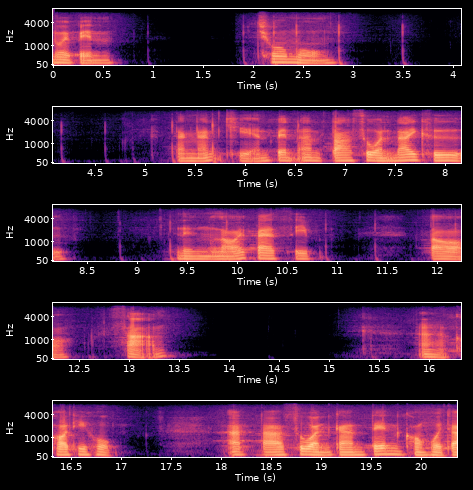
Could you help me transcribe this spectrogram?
หน่วยเป็น ชั่วโมง ดังนั้นเขียนเป็นอัตราส่วนได้คือ หนึ่งร้อยแปดสิบต่อสามข้อที่หกอัตราส่วนการเต้นของหัวใจ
